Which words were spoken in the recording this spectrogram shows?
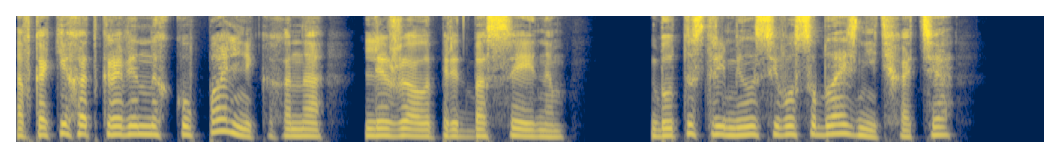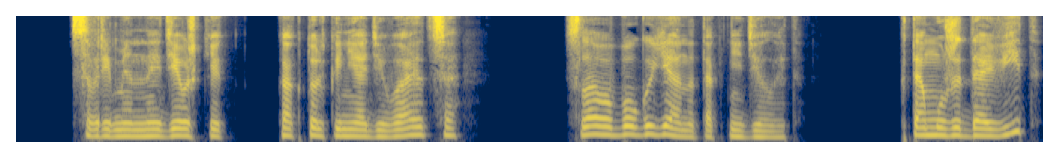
а в каких откровенных купальниках она лежала перед бассейном, будто стремилась его соблазнить, хотя современные девушки как только не одеваются, слава богу, Яна так не делает. К тому же Давид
